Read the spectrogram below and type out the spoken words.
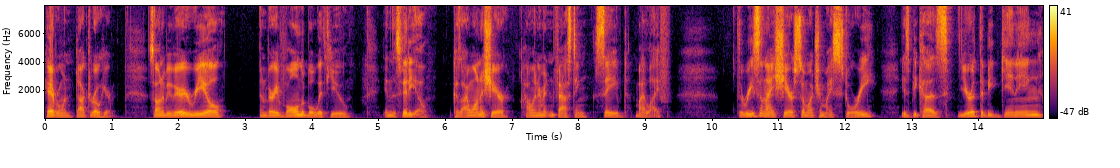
Hey everyone, Dr. O here. So I'm going to be very real and very vulnerable with you in this video because I want to share how intermittent fasting saved my life. The reason I share so much of my story is because you're at the beginning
